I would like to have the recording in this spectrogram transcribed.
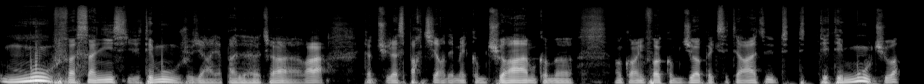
mou face à Nice, il était mou. Je veux dire, il y a pas de, tu vois, voilà. Quand tu laisses partir des mecs comme Thuram, comme euh, encore une fois comme Diop, etc. T'étais mou, tu vois.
